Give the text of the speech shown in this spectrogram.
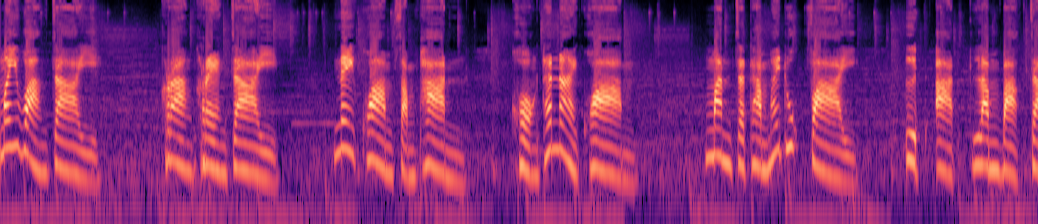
ไม่วางใจ คลางแคลงใจ ในความสัมพันธ์ของทนายความ มันจะทำให้ทุกฝ่าย อึดอัดลำบากใจ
